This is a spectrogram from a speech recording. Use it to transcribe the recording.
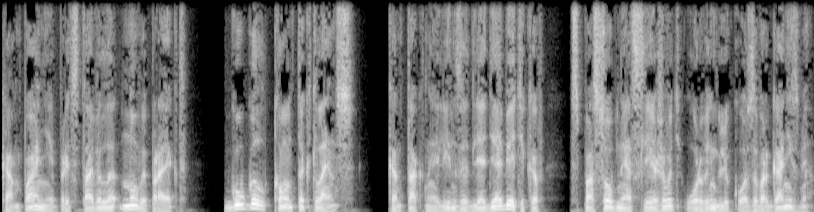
компания представила новый проект Google Contact Lens – контактные линзы для диабетиков, способные отслеживать уровень глюкозы в организме.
